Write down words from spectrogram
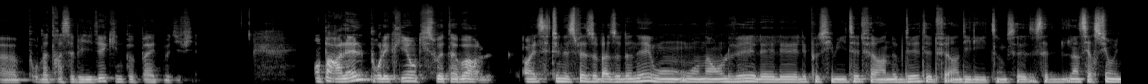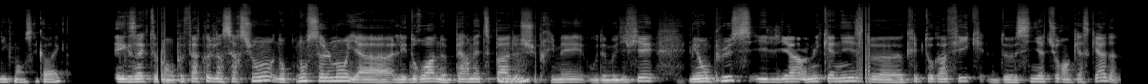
euh, pour de la traçabilité qui ne peut pas être modifié. En parallèle, pour les clients qui souhaitent avoir... Ouais, c'est une espèce de base de données où on, a enlevé les, les, possibilités de faire un update et de faire un delete. Donc c'est de l'insertion uniquement, c'est correct? Exactement. On peut faire que de l'insertion. Donc, non seulement il y a, les droits ne permettent pas de mhm. supprimer ou de modifier, mais en plus, il y a un mécanisme euh, cryptographique de signature en cascade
